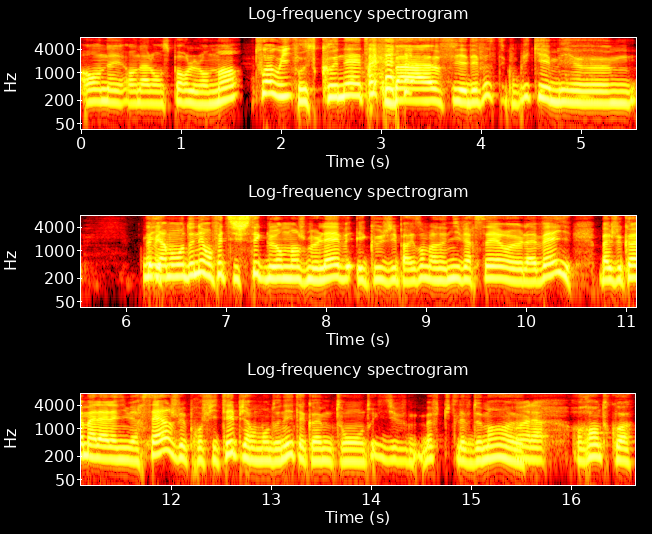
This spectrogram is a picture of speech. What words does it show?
en, en allant au sport le lendemain. Toi, oui. Faut se connaître. bah, il y a des fois, c'était compliqué, mais. Mais il y a un moment donné, en fait, si je sais que le lendemain je me lève et que j'ai par exemple un anniversaire euh, la veille, bah je vais quand même aller à l'anniversaire, je vais profiter, puis à un moment donné, t'as quand même ton truc qui dit meuf, tu te lèves demain, euh, Voilà. rentre quoi.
